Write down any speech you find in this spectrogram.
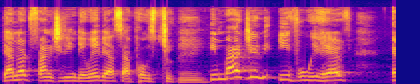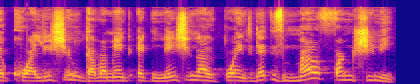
they're not functioning the way they are supposed to. Mm. Imagine if we have a coalition government at national point that is malfunctioning.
